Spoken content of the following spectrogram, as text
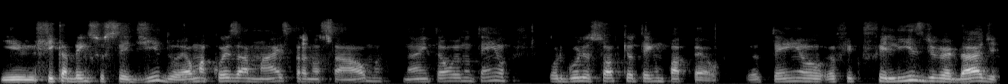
e, fica bem sucedido é uma coisa a mais para nossa alma, né? Então eu não tenho orgulho só porque eu tenho um papel. Eu tenho, eu fico feliz de verdade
